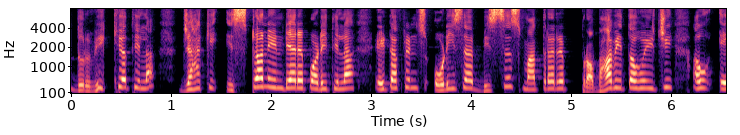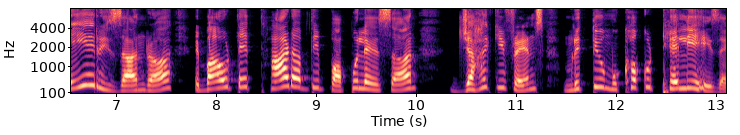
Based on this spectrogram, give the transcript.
दुर्भिक्ष जहाँकि ईस्टर्न इंडिया पड़ी थिला एटा फ्रेंड्स ओडिशा विशेष मात्र प्रभावित हो रिजन ए रीजन रो अबाउट ए थर्ड जहाँकि फ्रेंड्स मृत्यु मुख को ठेली हो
